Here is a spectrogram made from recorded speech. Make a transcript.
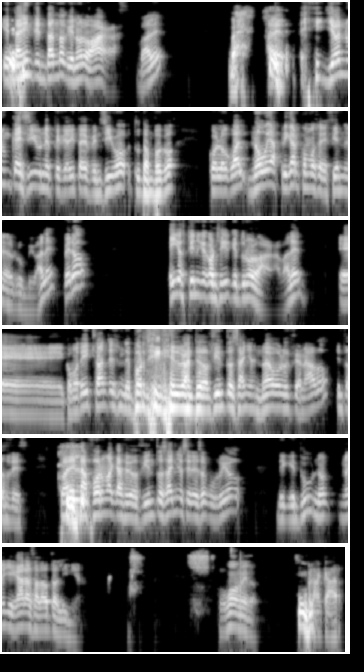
que están intentando que no lo hagas, ¿vale? Vale. A ver, yo nunca he sido un especialista defensivo, tú tampoco, con lo cual no voy a explicar cómo se defiende en el rugby, ¿vale? Pero ellos tienen que conseguir que tú no lo hagas, ¿vale? Eh, como te he dicho antes, es un deporte que durante 200 años no ha evolucionado, entonces, ¿cuál es la forma que hace 200 años se les ocurrió de que tú no, no llegaras a la otra línea? Pues más o menos. Placar,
